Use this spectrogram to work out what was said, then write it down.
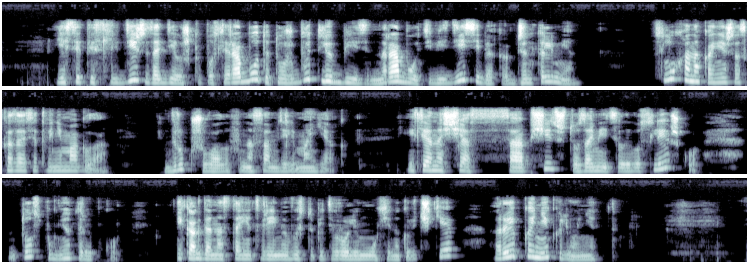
«Если ты следишь за девушкой после работы, то уж будь любезен, на работе веди себя как джентльмен». Вслух она, конечно, сказать этого не могла. Вдруг Шувалов на самом деле маньяк. Если она сейчас сообщит, что заметила его слежку, то спугнет рыбку. И когда настанет время выступить в роли мухи на крючке, рыбка не клюнет.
